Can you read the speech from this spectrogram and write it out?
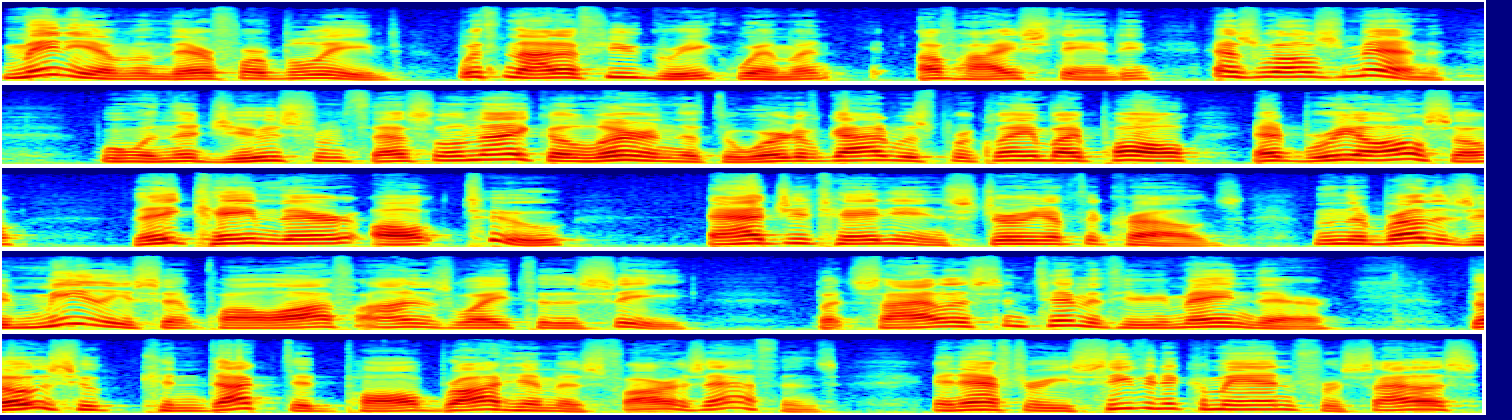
Many of them therefore believed, with not a few Greek women of high standing, as well as men. But when the Jews from Thessalonica learned that the word of God was proclaimed by Paul at Berea also, they came there all too, agitating and stirring up the crowds. Then the brothers immediately sent Paul off on his way to the sea. But Silas and Timothy remained there. Those who conducted Paul brought him as far as Athens, and after receiving a command for Silas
